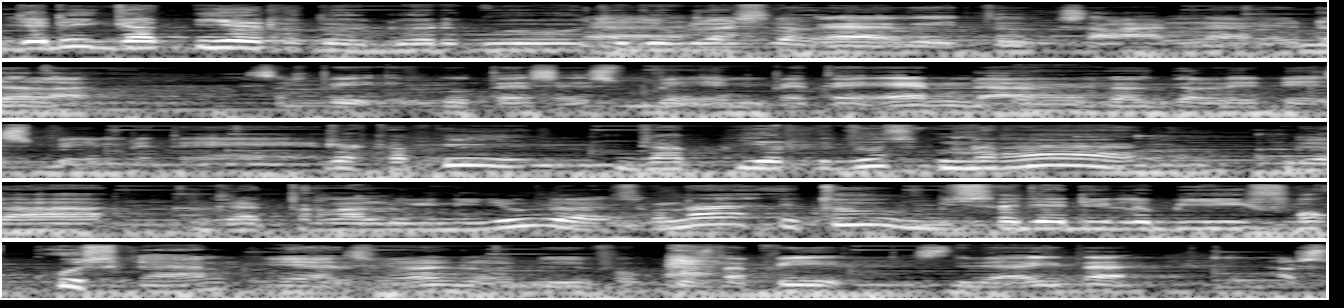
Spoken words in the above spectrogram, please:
jadi gap year tuh 2017 tuh Kayak itu kesalahannya ya udahlah sampai aku tes SBMPTN dan aku gagal di SBMPTN Enggak, tapi gap year itu sebenarnya nggak nggak terlalu ini juga. Sebenarnya itu bisa jadi lebih fokus kan. ya sebenarnya lebih fokus tapi setidaknya kita harus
